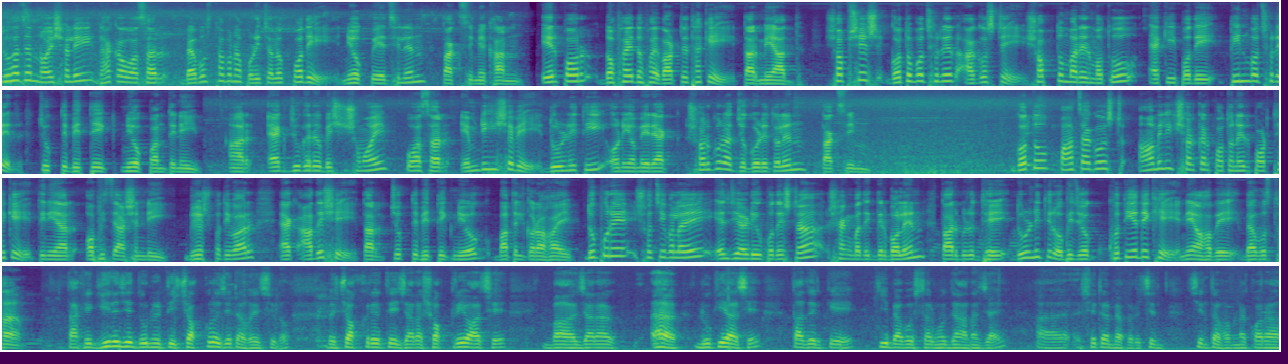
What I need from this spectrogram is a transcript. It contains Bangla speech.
দু হাজার নয় সালে ঢাকা ওয়াসার ব্যবস্থাপনা পরিচালক পদে নিয়োগ পেয়েছিলেন তাকসিমে খান। এরপর দফায় দফায় বাড়তে থাকে তার মেয়াদ। সবশেষ গত বছরের আগস্টে সপ্তমবারের মতো একই পদে তিন বছরের চুক্তিভিত্তিক নিয়োগ পান তিনি। আর এক যুগেরও বেশি সময় ওয়াসার এমডি হিসেবে দুর্নীতি অনিয়মের এক স্বর্গরাজ্য গড়ে তোলেন তাকসিম। গত পাঁচ আগস্ট আওয়ামী লীগ সরকার পতনের পর থেকে তিনি আর অফিসে আসেননি। বৃহস্পতিবার এক আদেশে তার চুক্তিভিত্তিক নিয়োগ বাতিল করা হয়। দুপুরে সচিবালয়ে এলজিআরডি উপদেষ্টা সাংবাদিকদের বলেন, তার বিরুদ্ধে দুর্নীতির অভিযোগ খতিয়ে দেখে নেওয়া হবে ব্যবস্থা। তাকে ঘিরে যে দুর্নীতি চক্র যেটা হয়েছিল চক্রেতে যারা সক্রিয় আছে বা যারা লুকিয়ে আছে, তাদেরকে কি ব্যবস্থার মধ্যে আনা যায়? সেটার ব্যাপারে চিন্তা ভাবনা করা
